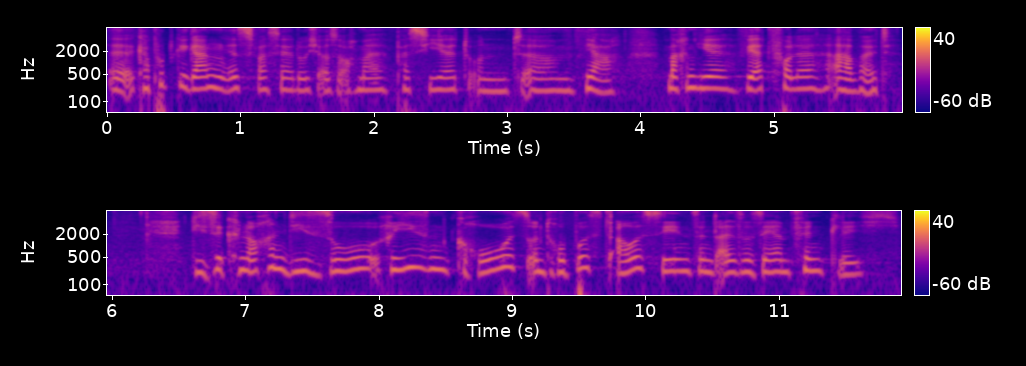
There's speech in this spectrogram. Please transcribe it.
äh, kaputt gegangen ist, was ja durchaus auch mal passiert und ähm, ja, machen hier wertvolle Arbeit. Diese Knochen, die so riesengroß und robust aussehen, sind also sehr empfindlich.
